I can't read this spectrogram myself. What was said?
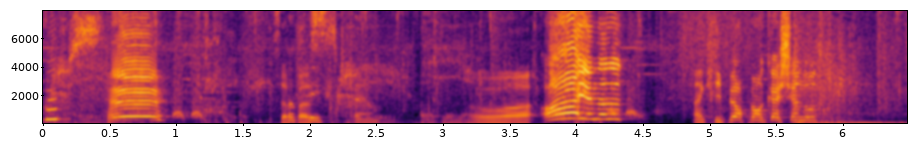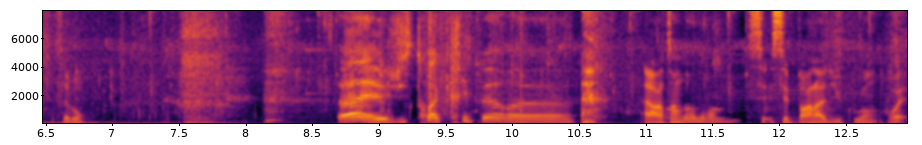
Oups. Eh ça Pas fait passe. exprès. hein. Oh, il y en a un autre Un creeper peut en cacher un autre. C'est bon. Ça va, il y a juste trois creepers euh, Alors en attends, c'est par là du coup. Hein. Ouais.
